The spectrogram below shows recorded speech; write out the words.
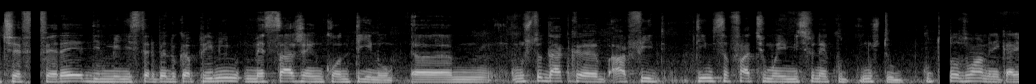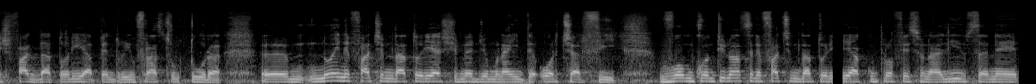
CFR, din Minister, pentru că primim mesaje în continuu. Uh, nu știu dacă ar fi timp să facem o emisiune cu, nu știu, cu toți oamenii care își fac datoria pentru infrastructură. Uh, noi ne facem datoria și mergem înainte orice ar fi. Vom continua să ne facem datoria cu profesionalism, să ne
